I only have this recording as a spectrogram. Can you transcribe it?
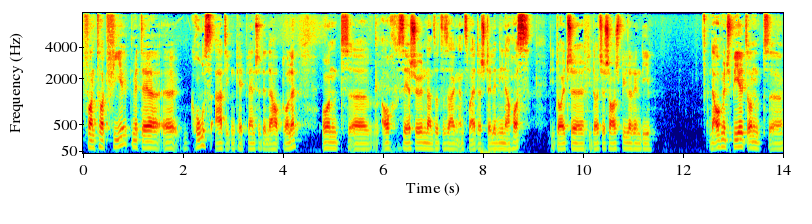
von Todd Field mit der äh, großartigen Kate Blanchett in der Hauptrolle. Und auch sehr schön dann sozusagen an zweiter Stelle Nina Hoss, die deutsche, die deutsche Schauspielerin, die da auch mitspielt. Und äh,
